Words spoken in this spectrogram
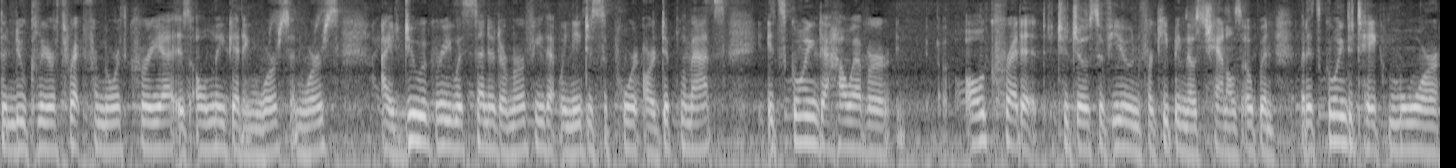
The nuclear threat from North Korea is only getting worse and worse. I do agree with Senator Murphy that we need to support our diplomats. It's going to, however, all credit to Joseph Yun for keeping those channels open, but it's going to take more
